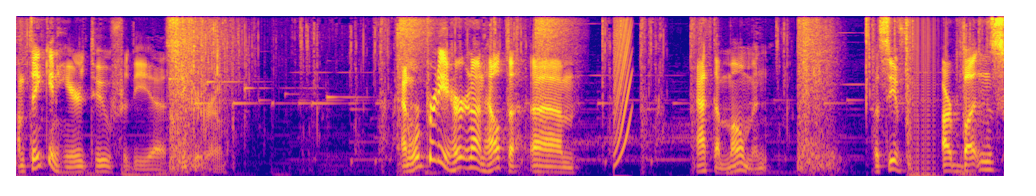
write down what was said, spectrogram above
I'm thinking here too for the uh, secret room. And we're pretty hurting on health um, at the moment. Let's see if our button's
